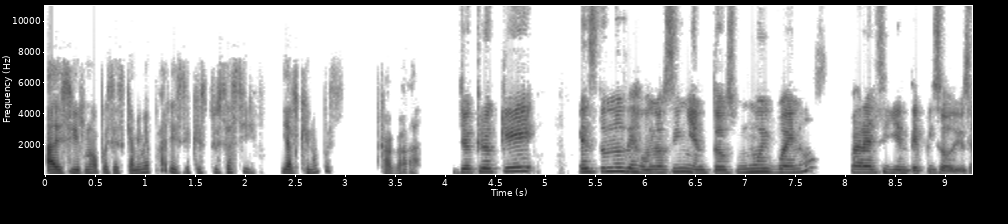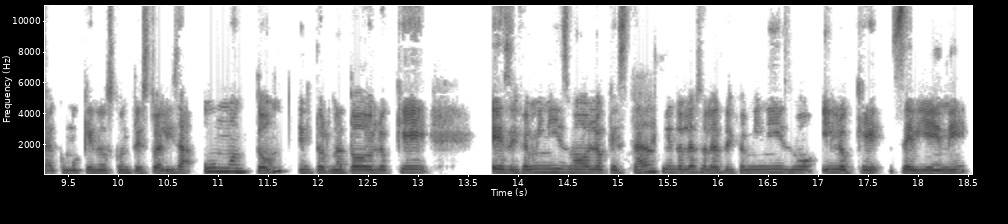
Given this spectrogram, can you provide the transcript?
a decir, no, pues es que a mí me parece que esto es así, y al que no, pues cagada. Yo creo que esto nos deja unos cimientos muy buenos para el siguiente episodio, o sea, como que nos contextualiza un montón en torno a todo lo que es el feminismo, lo que están siendo las olas del feminismo y lo que se viene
